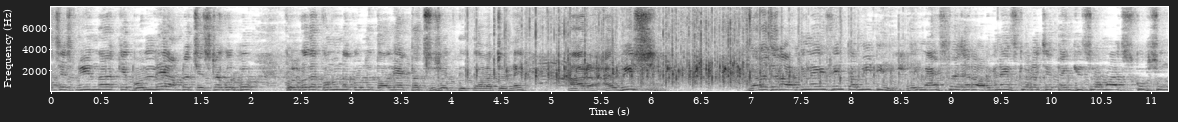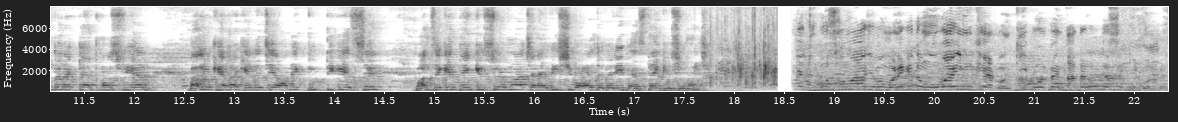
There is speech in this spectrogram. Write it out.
আছে। মৃণালদাকে বললে আমরা চেষ্টা করব কলকাতা কোনো না কোনো দলে একটা সুযোগ দেওয়ার জন্য। আর আই উইশ যারা যারা অর্গানাইজিং কমিটি এই ম্যাচটা যারা অর্গানাইজ করেছে থ্যাংক ইউ সো মাচ খুব সুন্দর একটা অ্যাটমসফিয়ার ভালো খেলা খেলেছে, অনেক দূর থেকে এসছে। Once again thank you so much I wish you all the very best thank you so much সমাজ এবং অনেকে তো মোবাইল মুখী এখন। কি বলবেন? তাদের উদ্দেশ্যে কি বলবেন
